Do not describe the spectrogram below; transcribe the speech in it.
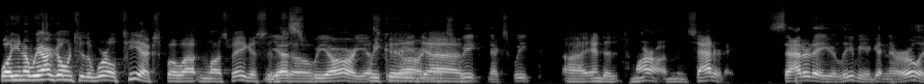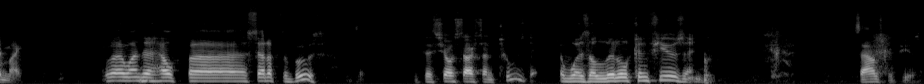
Well, you know, we are going to the World Tea Expo out in Las Vegas. And Yes, so, we are. Yes, we we, are. uh, next week. Next week. Uh, end of tomorrow. I mean, Saturday. Saturday, you're leaving. You're getting there early, Mike. Well, I wanted to help uh, set up the booth. The show starts on Tuesday. It was a little confusing. Sounds confusing.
